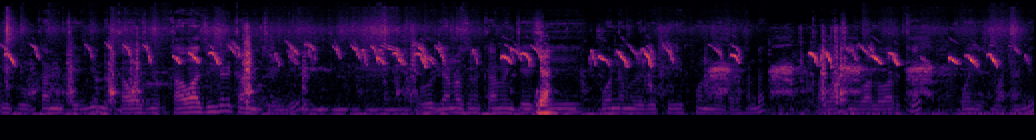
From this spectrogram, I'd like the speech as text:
మీకు కామెంట్ చేయండి. మీకు కావాల్సిన కావాల్సిందే కామెంట్ చేయండి. ఊరికి అనవసరం కామెంట్ చేసి ఫోన్ నెంబర్ పెట్టి ఫోన్ మాట్లాడకుండా కావాల్సిన వాళ్ళ వరకే ఫోన్ చేసి మాట్లాడండి.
